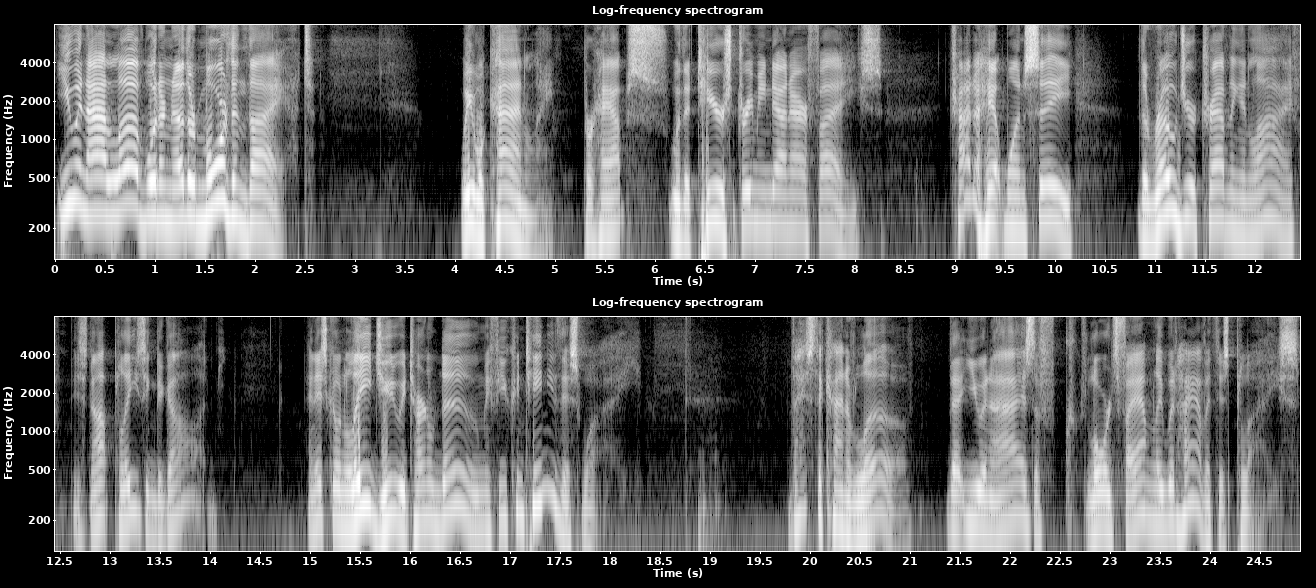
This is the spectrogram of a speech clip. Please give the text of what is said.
You and I love one another more than that. We will kindly, perhaps with a tear streaming down our face, try to help one see the road you're traveling in life is not pleasing to God. And it's going to lead you to eternal doom if you continue this way. That's the kind of love that you and I, as the Lord's family, would have at this place.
